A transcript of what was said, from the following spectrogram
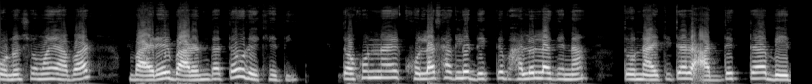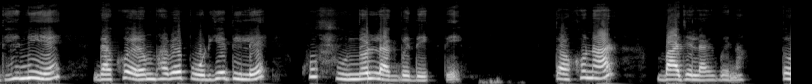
কোনো সময় আবার বাইরের বারান্দাতেও রেখে দিই। তখন খোলা থাকলে দেখতে ভালো লাগে না, তো নাইটিটার আর্ধেকটা বেঁধে নিয়ে, দেখো, এরমভাবে পরিয়ে দিলে খুব সুন্দর লাগবে দেখতে। তখন আর বাজে লাগবে না। তো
